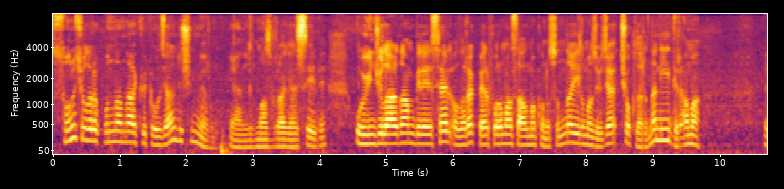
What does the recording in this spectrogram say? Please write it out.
Sonuç olarak bundan daha kötü olacağını düşünmüyorum. Yani Yılmaz Vural gelseydi. Oyunculardan bireysel olarak performans alma konusunda Yılmaz Hoca çoklarından iyidir ama e,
